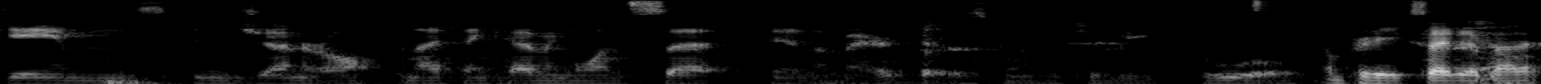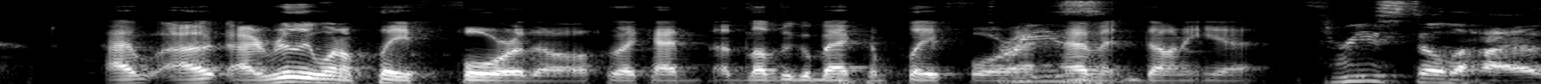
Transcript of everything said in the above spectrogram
games in general, and I think having one set in America is going to be cool. I'm pretty excited about it. I, I, I really want to play four though. Like I'd, I'd love to go back and play four. Three's- I haven't done it yet. Three's still the high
